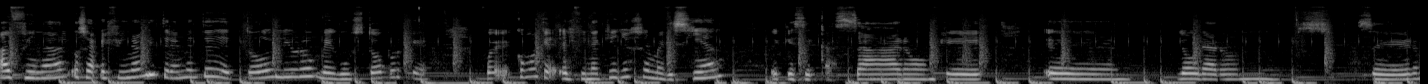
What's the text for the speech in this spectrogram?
al final, o sea, el final literalmente de todo el libro me gustó porque fue como que el final que ellos se merecían, de que se casaron, que eh, lograron ser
